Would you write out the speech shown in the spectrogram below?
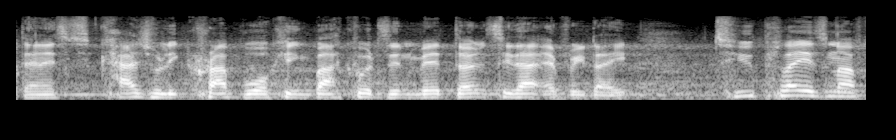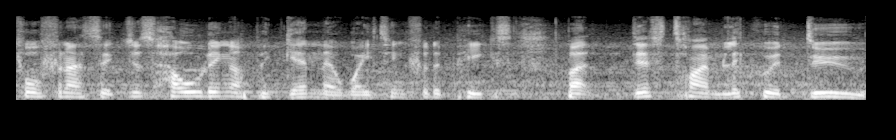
Dennis casually crab walking backwards in mid. Don't see that every day. Two players now for Fnatic just holding up again. They're waiting for the peeks. But this time, Liquid do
